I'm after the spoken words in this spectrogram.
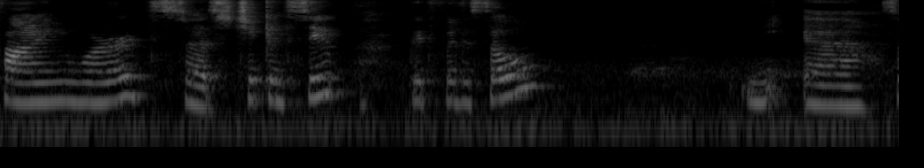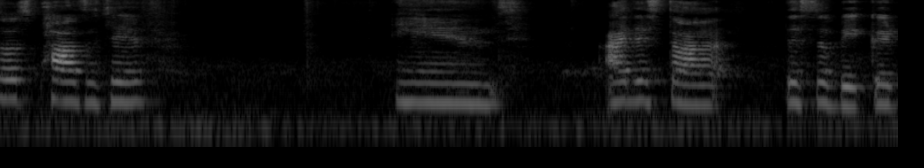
fine words. So it's chicken soup, good for the soul. Uh, so it's positive. And I just thought this will be good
